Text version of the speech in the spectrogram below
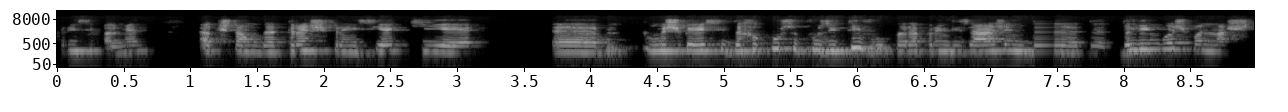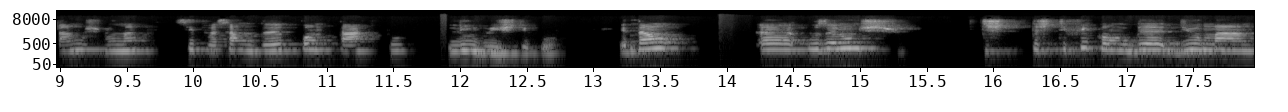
principalmente a questão da transferência, que é uh, uma espécie de recurso positivo para a aprendizagem de, de, de, línguas quando nós estamos numa situação de contacto linguístico. Então, uh, os alunos testificam de, de, uma,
